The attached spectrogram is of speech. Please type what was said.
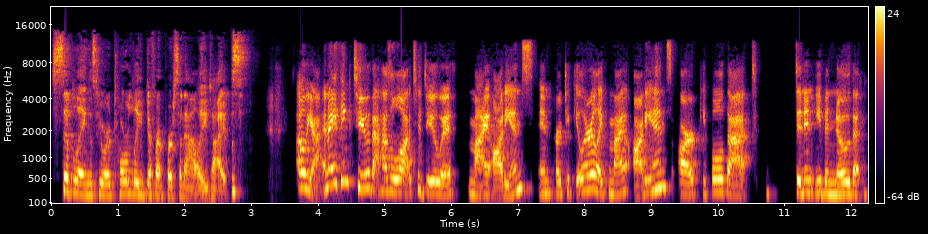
siblings who are totally different personality types. Oh, yeah. And I think too, that has a lot to do with my audience in particular. Like, my audience are people that didn't even know that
